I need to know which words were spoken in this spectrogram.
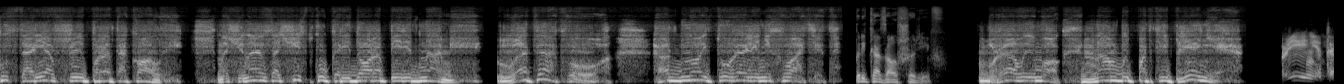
Устаревшие протоколы! Начинаю зачистку коридора перед нами! В атаку! Одной турели не хватит!» — приказал шериф. «Бравый мог! Нам бы подкрепление!» «Принято!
